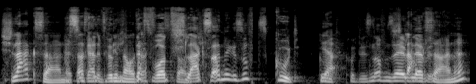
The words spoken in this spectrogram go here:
Schlagsahne. Hast du gerade ist wirklich genau das, Wort glaub ich. Schlagsahne gesucht? Gut. Ja. Gut, wir sind auf demselben Level. Schlagsahne.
